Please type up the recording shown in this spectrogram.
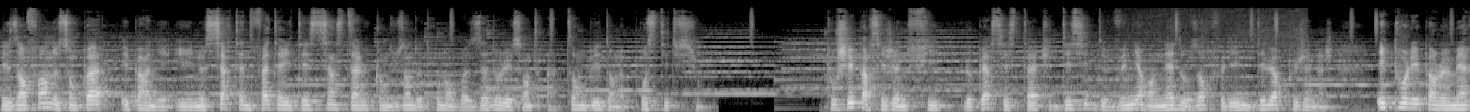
Les enfants ne sont pas épargnés et une certaine fatalité s'installe conduisant de trop nombreuses adolescentes à tomber dans la prostitution. Touché par ces jeunes filles, le père Sestac décide de venir en aide aux orphelines dès leur plus jeune âge. Épaulé par le maire,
